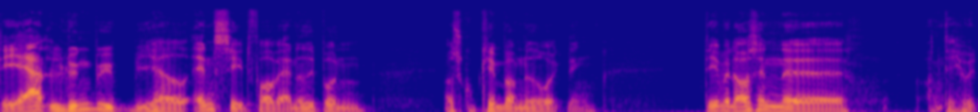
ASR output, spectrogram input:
Det er Lyngby, vi havde anset for at være nede i bunden, og skulle kæmpe om nedrykningen. Det er vel også en, øh, det er jo et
